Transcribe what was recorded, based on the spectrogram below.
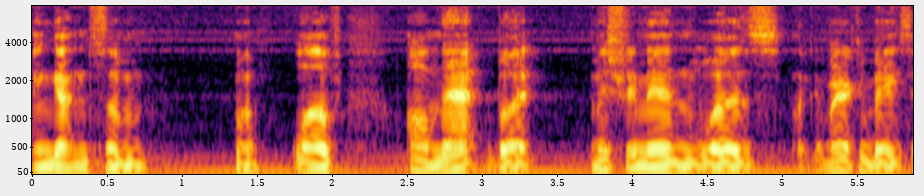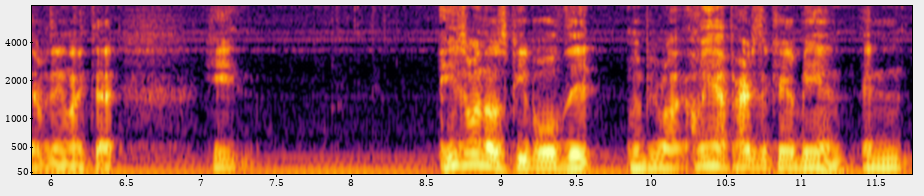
and gotten some, well, love on that, but Mystery Men was like American based, everything like that. He he's one of those people that when people are like, "Oh yeah, Pirates of the Caribbean," and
